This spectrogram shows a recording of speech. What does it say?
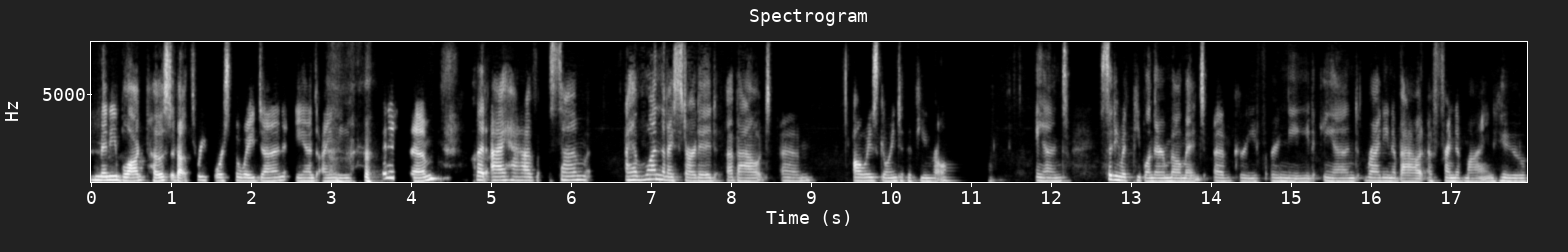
many blog posts about three fourths of the way done, and I need to finish them. But I have some I have one that I started about um, always going to the funeral and sitting with people in their moment of grief or need and writing about a friend of mine who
